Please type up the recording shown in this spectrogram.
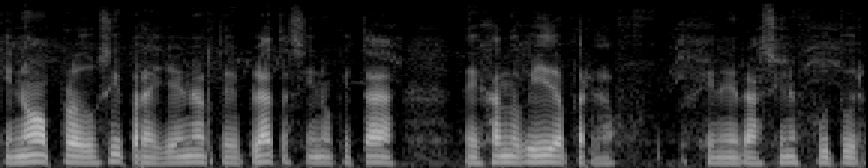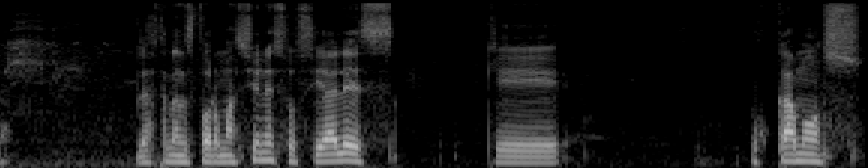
que no producís para llenarte de plata, sino que estás dejando vida para las generaciones futuras las transformaciones sociales que buscamos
